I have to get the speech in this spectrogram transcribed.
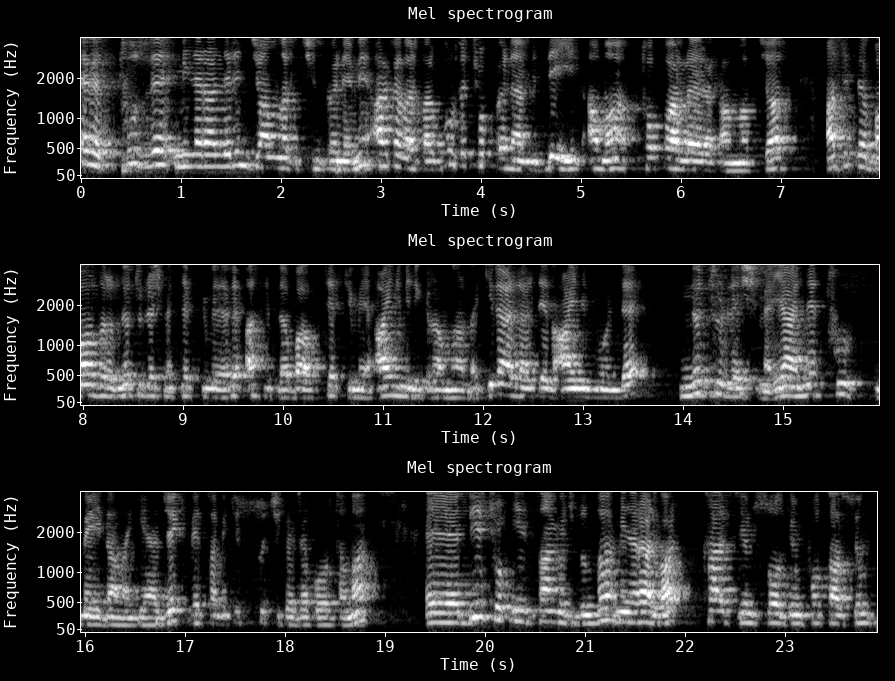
Evet tuz ve minerallerin canlılar için önemi. Arkadaşlar burada çok önemli değil ama toparlayarak anlatacağız. Asit ve bazların nötrleşme tepkimeleri asitle baz tepkimeye aynı miligramlarda girerlerse ya da aynı molde nötrleşme yani tuz meydana gelecek ve tabii ki su çıkacak ortama. Ee, Birçok insan vücudunda mineral var. Kalsiyum, sodyum, potasyum,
